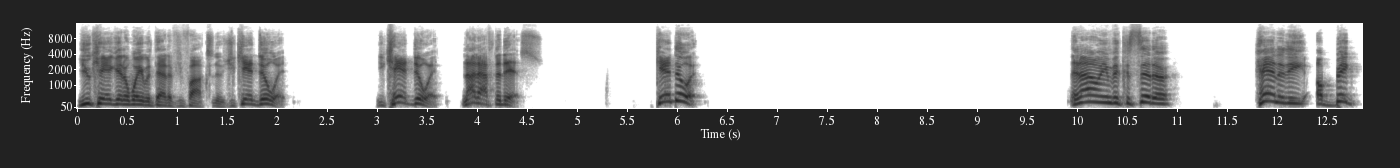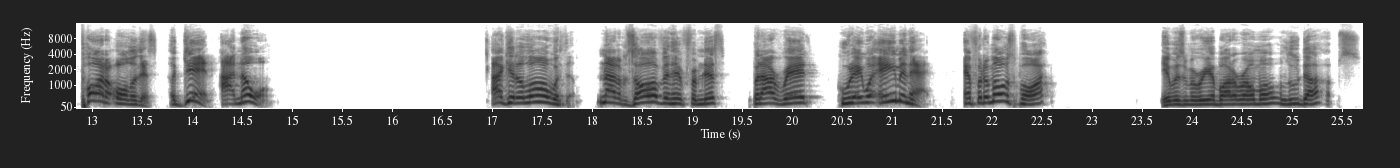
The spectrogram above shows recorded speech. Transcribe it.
You can't get away with that if you're Fox News. You can't do it. You can't do it. Not after this. Can't do it. And I don't even consider Hannity a big part of all of this. Again, I know him. I get along with him. I'm not absolving him from this, but I read who they were aiming at. And for the most part, it was Maria Bartiromo and Lou Dobbs.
